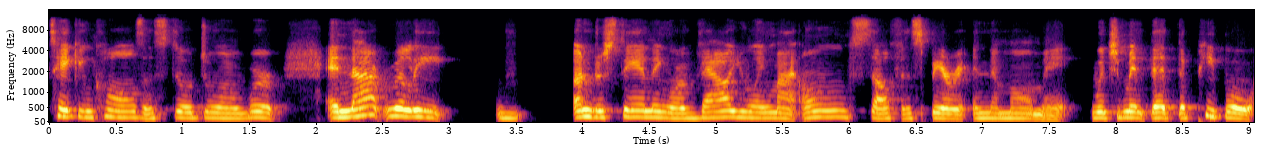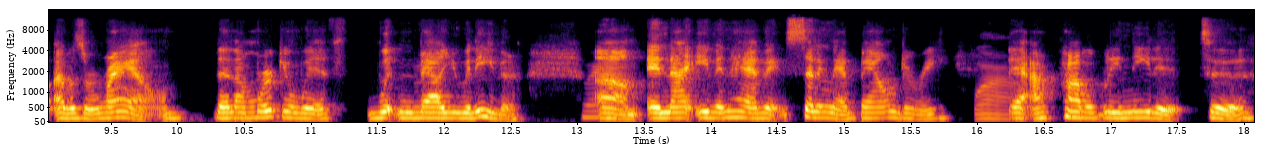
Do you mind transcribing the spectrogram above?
taking calls and still doing work and not really understanding or valuing my own self and spirit in the moment, which meant that the people I was around that I'm working with wouldn't value it either. Right. Um, and not even having setting that boundary wow. that I probably needed to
